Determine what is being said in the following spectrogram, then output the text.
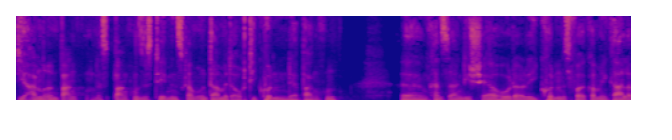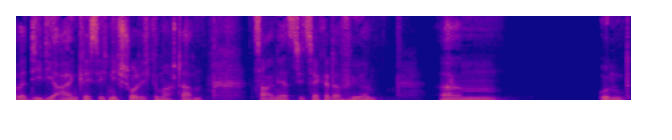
Die anderen Banken, das Bankensystem insgesamt und damit auch die Kunden der Banken. Äh, kannst sagen, die Shareholder oder die Kunden ist vollkommen egal, aber die, die eigentlich sich nicht schuldig gemacht haben, zahlen jetzt die Zeche dafür. Ähm, und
